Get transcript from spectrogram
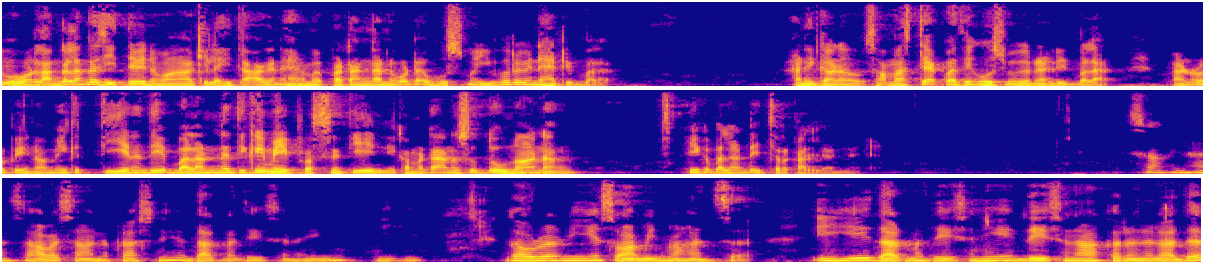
බොහොම ළඟ ළඟ සිද්ධ වෙනවා කියලා හිතාගෙන හැම පටන් ගන්නකොට හුස්ම ඉවර වෙන හැටි බලන්න. අනික ගන්න සමස්තයක් වශයෙන් හුස්ම ඉවර වෙන හැටිත් බලන්න. බලනකොට පේනවා මේක තියෙන දේ බලන්නේ නැතිකේ මේ ප්‍රශ්නේ තියෙන්නේ. කමඨාන සුද්ධ වුණා නම් ඒක බලන්න එච්චර කල්යන්නේ නැහැ. ස්වාමීන් වහන්සේ අවසාන ප්‍රශ්නය ධර්මදේශනයෙන් ඊයේ ගෞරවනීය ස්වාමින් වහන්සේ ඊයේ ධර්මදේශනයේ දේශනා කරන ලද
